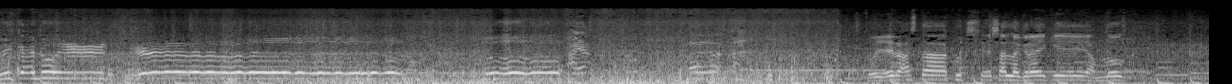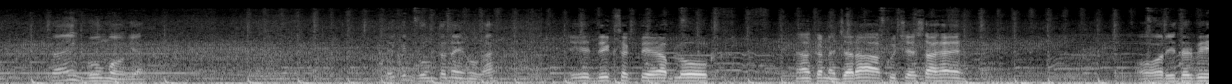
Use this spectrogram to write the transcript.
We can do it! Yeah! Oh, आया, आया। तो ये रास्ता कुछ ऐसा लग रहा है कि हम लोग कहीं गुम हो गया। लेकिन गुम तो नहीं होगा। ये देख सकते हैं आप लोग, यहाँ का नज़ारा कुछ ऐसा है। और इधर भी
